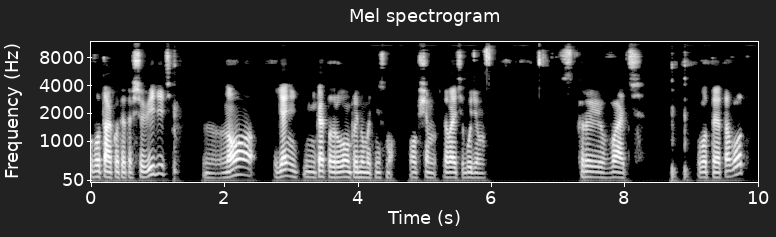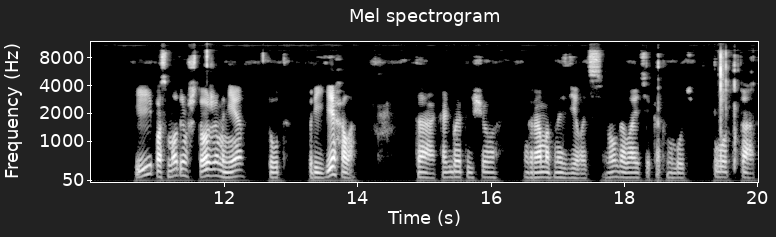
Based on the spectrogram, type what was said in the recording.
вот так вот это все видеть, но я ни, никак по-другому придумать не смог. В общем, давайте будем скрывать вот это вот и посмотрим, что же мне тут приехало. Так, как бы это еще грамотно сделать? Ну, давайте как-нибудь вот так.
